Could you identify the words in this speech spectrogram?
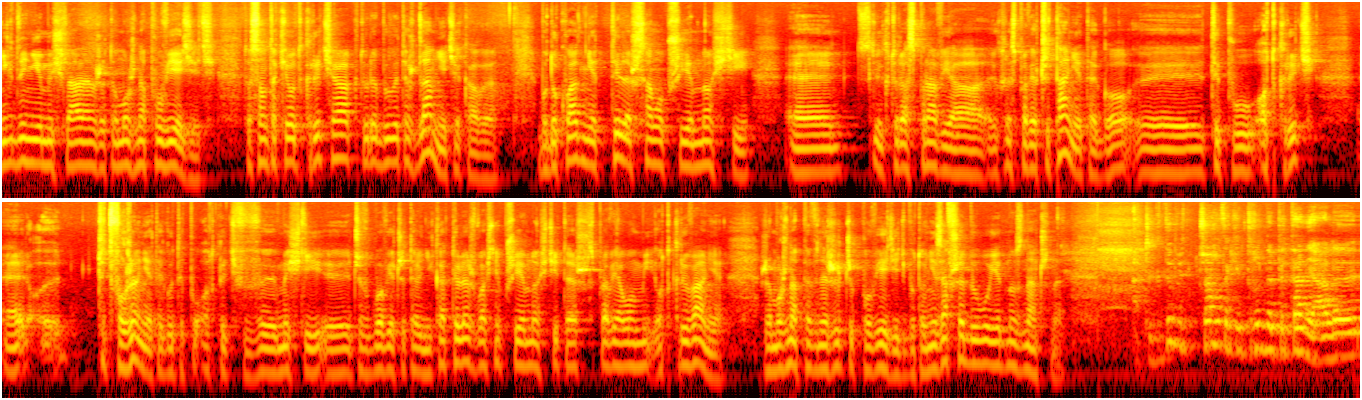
Nigdy nie myślałem, że to można powiedzieć. To są takie odkrycia, które były też dla mnie ciekawe, bo dokładnie tyleż samo przyjemności, e, która, sprawia, które sprawia czytanie tego e, typu odkryć, e, czy tworzenie tego typu odkryć w myśli y, czy w głowie czytelnika, tyleż właśnie przyjemności też sprawiało mi odkrywanie, że można pewne rzeczy powiedzieć, bo to nie zawsze było jednoznaczne. Czy gdyby, przepraszam takie trudne pytania, ale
